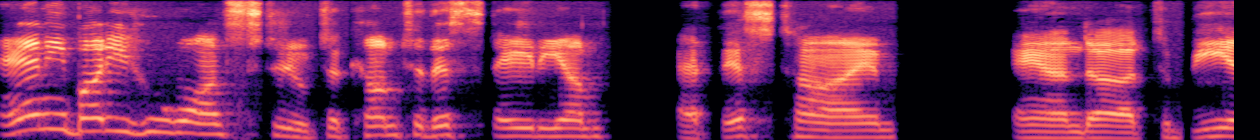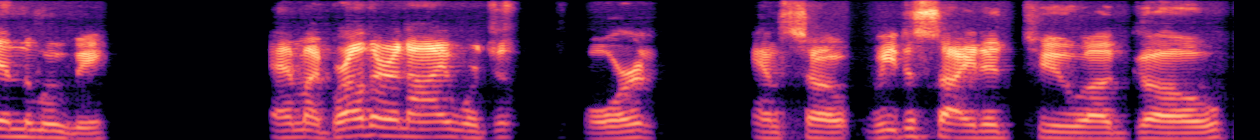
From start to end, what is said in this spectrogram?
anybody who wants to to come to this stadium at this time and uh, to be in the movie. And my brother and I were just bored, and so we decided to uh, go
